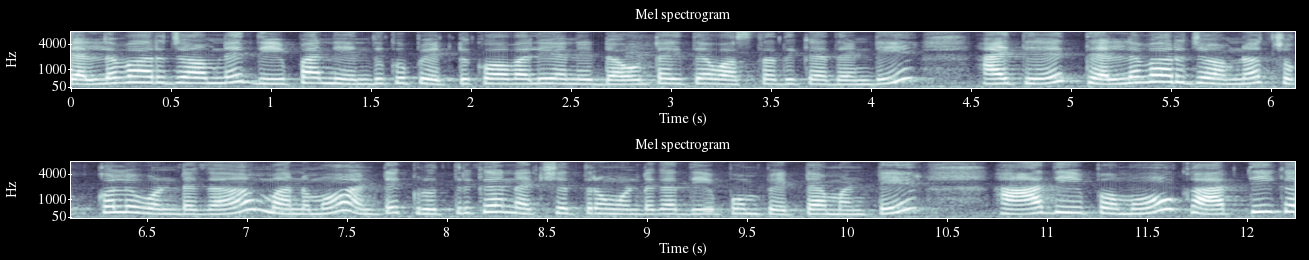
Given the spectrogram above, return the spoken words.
తెల్లవారుజామునే దీపాన్ని ఎందుకు పెట్టుకోవాలి అనే డౌట్ అయితే వస్తుంది కదండి. అయితే తెల్లవారుజామున చుక్కలు ఉండగా మనము అంటే కృత్రిక నక్షత్రం ఉండగా దీపం పెట్టామంటే ఆ దీపము కార్తీక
